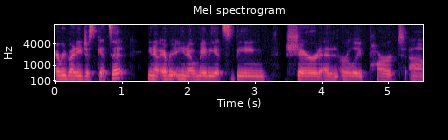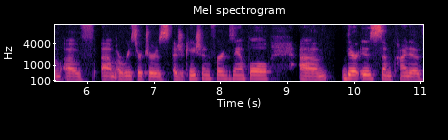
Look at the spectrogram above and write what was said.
everybody just gets it you know every you know maybe it's being shared at an early part um, of um, a researcher's education for example um, there is some kind of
